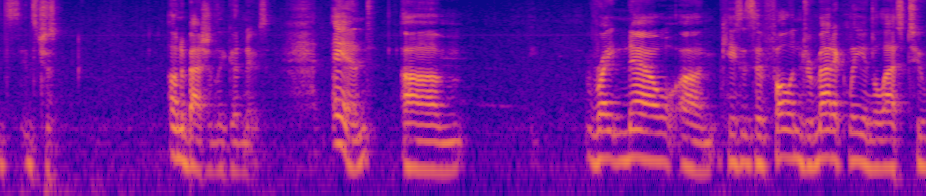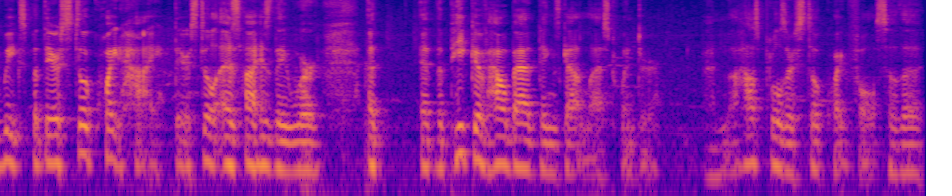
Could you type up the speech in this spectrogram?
it's it's just unabashedly good news, and um, right now, um, cases have fallen dramatically in the last two weeks, but they are still quite high. They are still as high as they were at, at the peak of how bad things got last winter. And the hospitals are still quite full. So the,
